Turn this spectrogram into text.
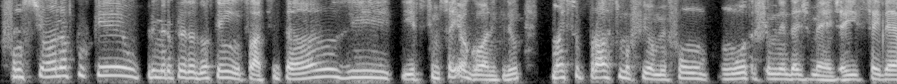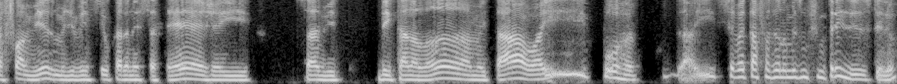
funciona porque o primeiro Predador tem, sei lá, 30 anos e, e esse filme saiu agora, entendeu? Mas se o próximo filme for um, um outro filme na Idade Média, aí se a ideia for a mesma, de vencer o cara na estratégia e, sabe, deitar na lama e tal, aí, porra, aí você vai estar fazendo o mesmo filme três vezes, entendeu?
